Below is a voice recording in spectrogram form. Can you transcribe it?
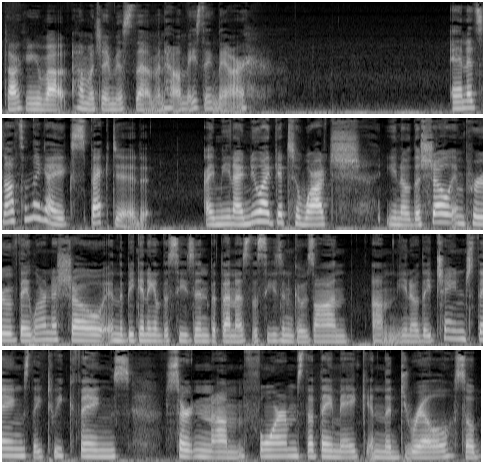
talking about how much I miss them and how amazing they are. And it's not something I expected. I mean, I knew I'd get to watch, you know, the show improve. They learn a show in the beginning of the season, but then as the season goes on, um, you know, they change things, they tweak things, certain um, forms that they make in the drill. So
